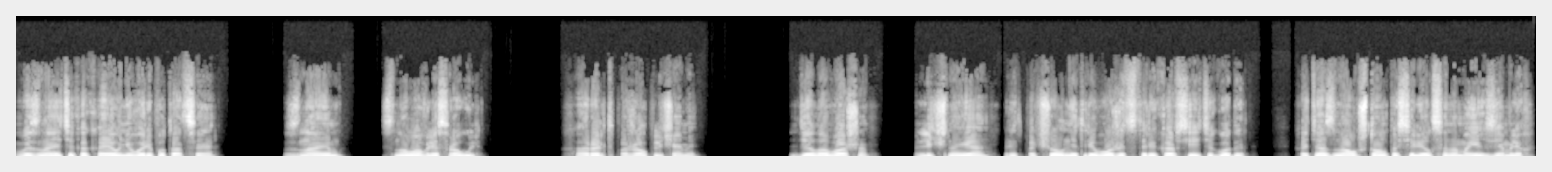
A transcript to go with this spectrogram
«Вы знаете, какая у него репутация?» «Знаем», — снова влез Рауль. Харальд пожал плечами. «Дело ваше. Лично я предпочел не тревожить старика все эти годы, хотя знал, что он поселился на моих землях.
